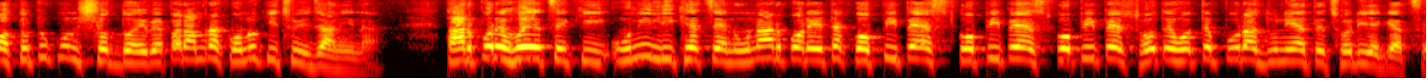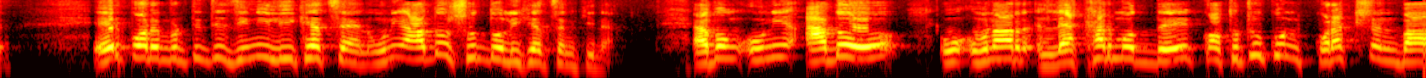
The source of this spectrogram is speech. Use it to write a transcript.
কতটুকুন সদ্য এই ব্যাপারে আমরা কোনো কিছুই জানি না। তারপরে হয়েছে কি, উনি লিখেছেন, উনার পরে এটা copy paste copy paste copy paste হতে হতে পুরো দুনিয়াতে ছড়িয়ে গেছে। এর পরবর্তীতে যিনি লিখেছেন, উনি আদৌ শুদ্ধ লিখেছেন কিনা? এবং উনি আদৌ ওনার লেখার মধ্যে কতটুকুন কারেকশন বা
